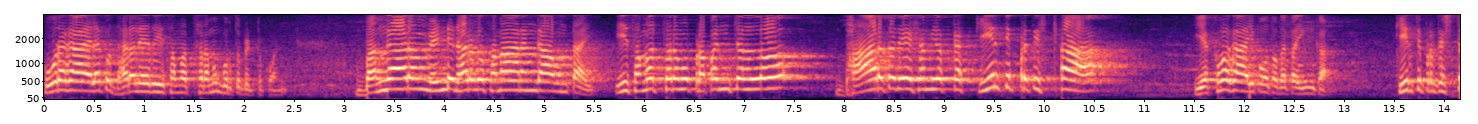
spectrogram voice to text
కూరగాయలకు ధర లేదు ఈ సంవత్సరము గుర్తుపెట్టుకోండి బంగారం వెండి ధరలు సమానంగా ఉంటాయి ఈ సంవత్సరము ప్రపంచంలో భారతదేశం యొక్క కీర్తి ప్రతిష్ట ఎక్కువగా అయిపోతుందట ఇంకా కీర్తి ప్రతిష్ట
